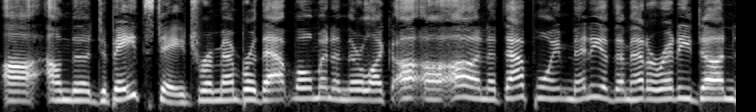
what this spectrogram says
uh, on the debate stage. Remember that moment? And they're like, uh, uh, uh. And at that point, many of them had already done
